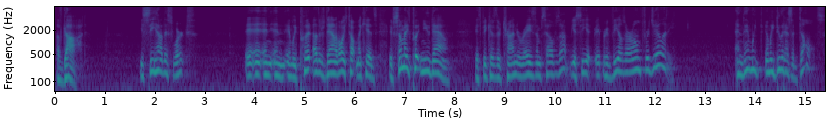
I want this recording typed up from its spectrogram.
of God. You see how this works? And, and, and we put others down. I've always taught my kids if somebody's putting you down, it's because they're trying to raise themselves up. You see, it, it reveals our own fragility. And then we, and we do it as adults.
